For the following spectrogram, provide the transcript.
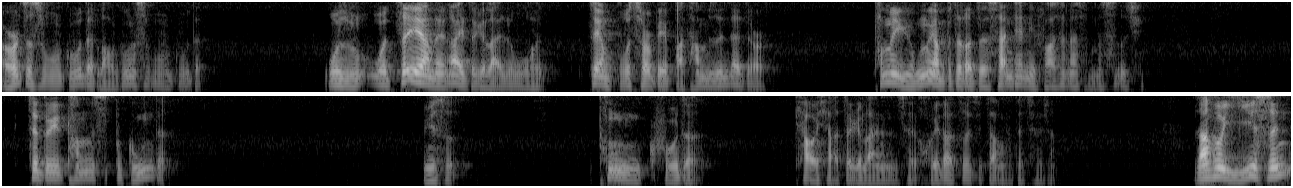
儿子是无辜的，老公是无辜的。我如我这样的爱这个男人，我这样不辞而别，把他们扔在这儿，他们永远不知道这三天里发生了什么事情。这对他们是不公的。于是，痛哭着跳下这个男人车，回到自己丈夫的车上，然后一生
